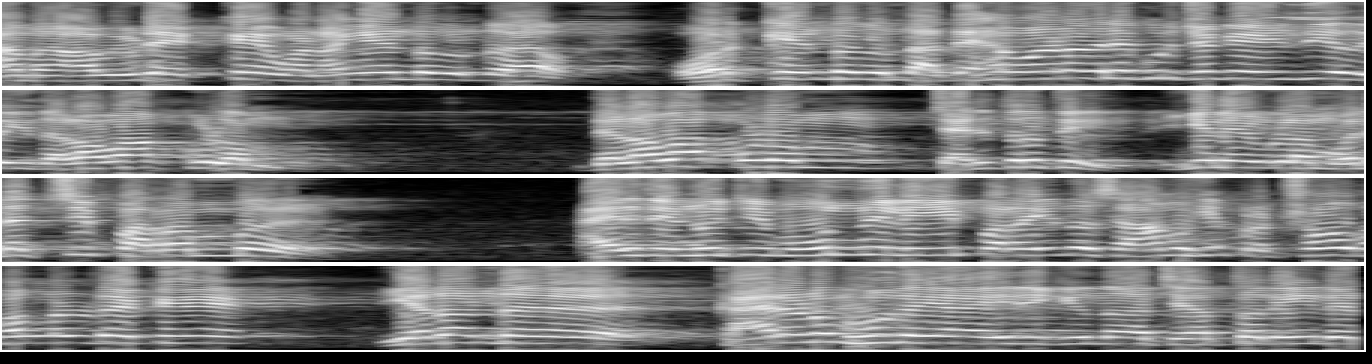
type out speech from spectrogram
നാം അവിടെയൊക്കെ വണങ്ങേണ്ടതുണ്ട് ഓർക്കേണ്ടതുണ്ട്. അദ്ദേഹമാണ് അതിനെ കുറിച്ചൊക്കെ എഴുതിയത് ഈ ദളവാക്കുളം. ദളവാക്കുളം ചരിത്രത്തിൽ ഇങ്ങനെയുള്ള മുലച്ചി പറമ്പ് ആയിരത്തി എണ്ണൂറ്റി മൂന്നിൽ ഈ പറയുന്ന സാമൂഹ്യ പ്രക്ഷോഭങ്ങളുടെയൊക്കെ ഏതാണ്ട് കാരണഭൂതയായിരിക്കുന്ന ചേർത്തലയിലെ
